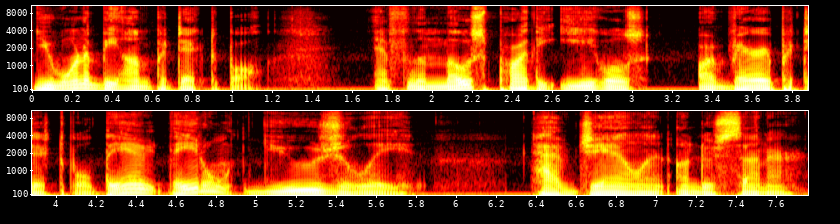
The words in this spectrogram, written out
You want to be unpredictable, and for the most part, the Eagles are very predictable. They they don't usually have Jalen under center,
